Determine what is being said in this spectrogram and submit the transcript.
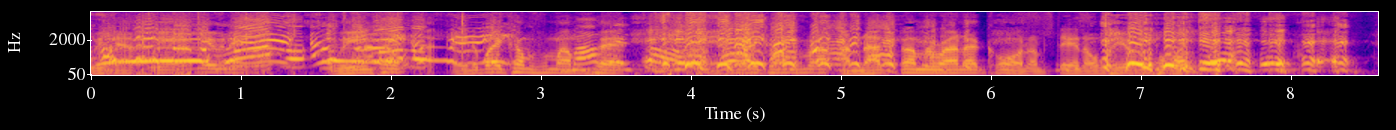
We're not, we ain't giving it. We ain't, come, ain't nobody coming from Mama Pat. Ain't coming from- I'm not coming around that corner. I'm staying over here on the porch.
